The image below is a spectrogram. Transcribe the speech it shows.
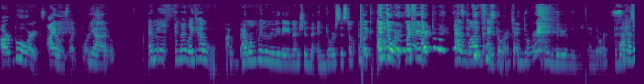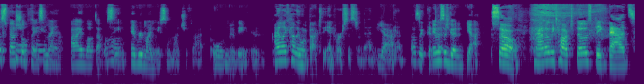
our porgs. I always like porgs Yeah. too. I mean, and I like how uh, at one point in the movie they mentioned the Endor system. I'm like Endor, my favorite. Endor, I love Like, please go Endor. back to Endor. I literally love Endor. Such that has a special cool place in my heart. I love that whole Oh. scene. It reminded me so much of that old movie, and I like how they went back to the Endor system to end it Yeah. again. That was a good. it was a good yeah. So now that we talked those big bads.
